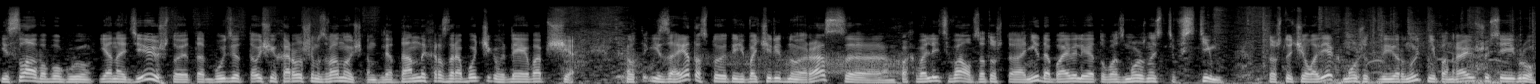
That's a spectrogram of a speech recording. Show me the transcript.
И слава богу, я надеюсь, что это будет очень хорошим звоночком для данных разработчиков, для и вообще. Вот и за это стоит в очередной раз э, похвалить Valve за то, что они добавили эту возможность в Steam. То, что человек может вывернуть не понравившуюся игру.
